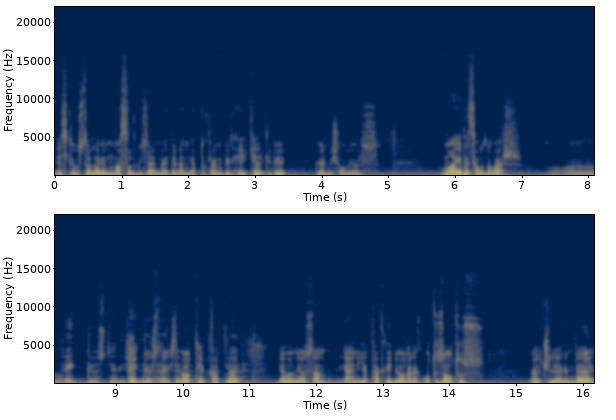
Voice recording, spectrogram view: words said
eski ustaların nasıl güzel merdiven yaptıklarını bir heykel gibi görmüş oluyoruz. Muayede salonu var. Ee, Pek gösterişli. Pek gösterişli ve o tek katlı. Evet. Yanılmıyorsam yani ya takribi olarak 30'a 30 ölçülerinde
